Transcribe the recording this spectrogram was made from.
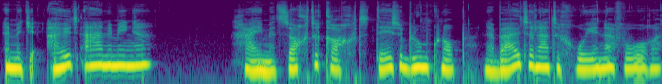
En met je uitademingen ga je met zachte kracht deze bloemknop naar buiten laten groeien naar voren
